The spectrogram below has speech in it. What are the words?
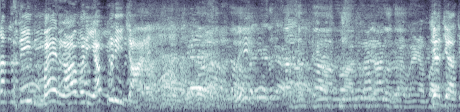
طاقت دی میں لاونی اپنی جان یہ درجات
